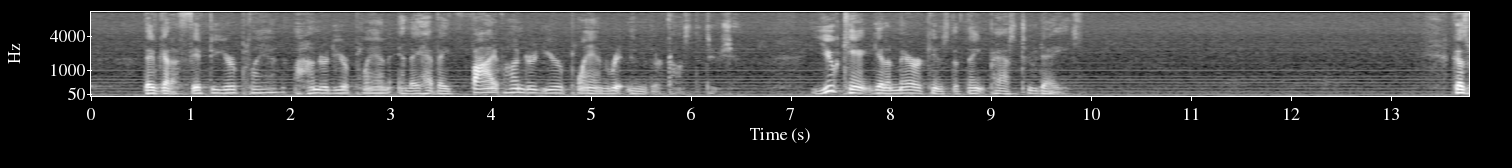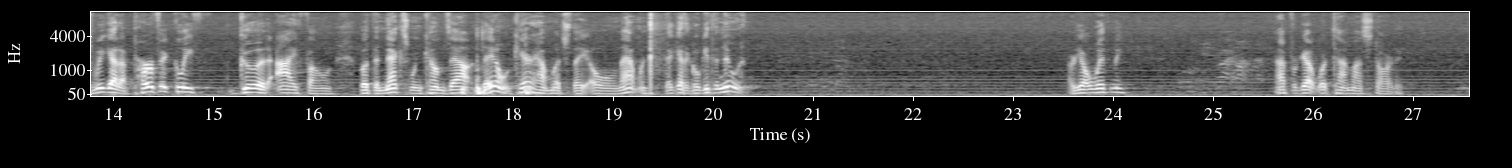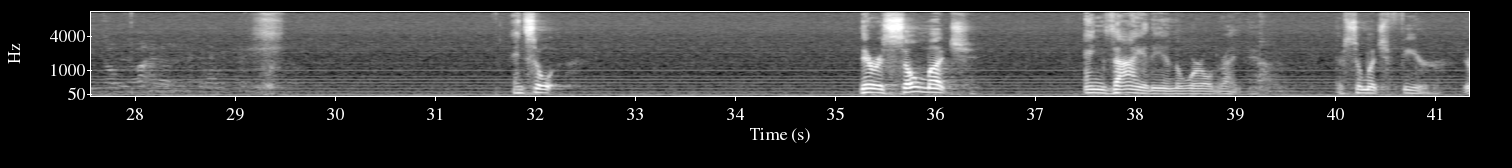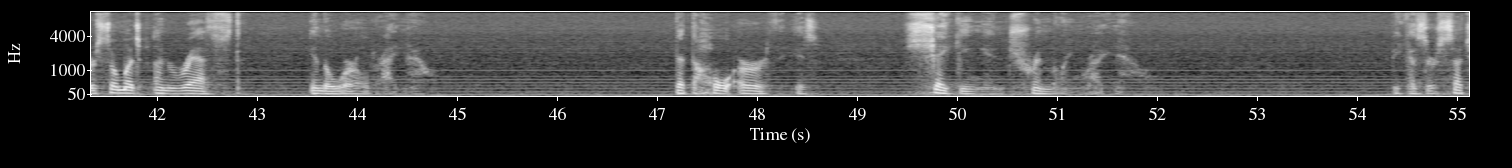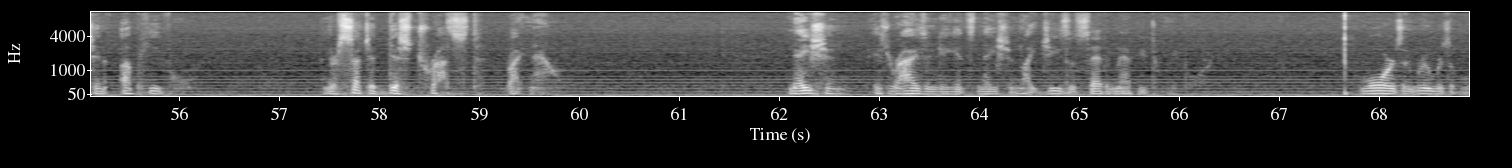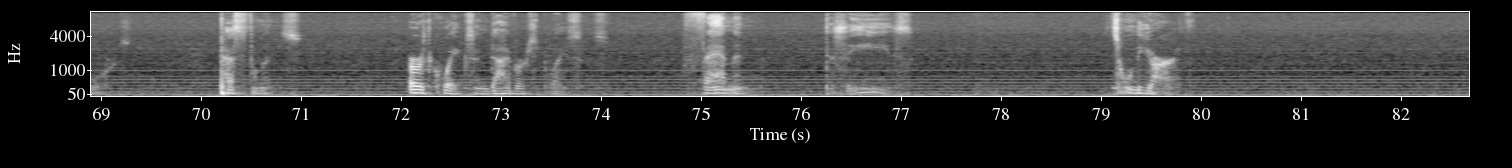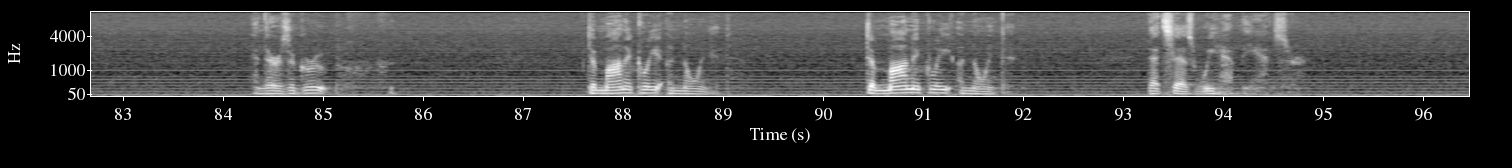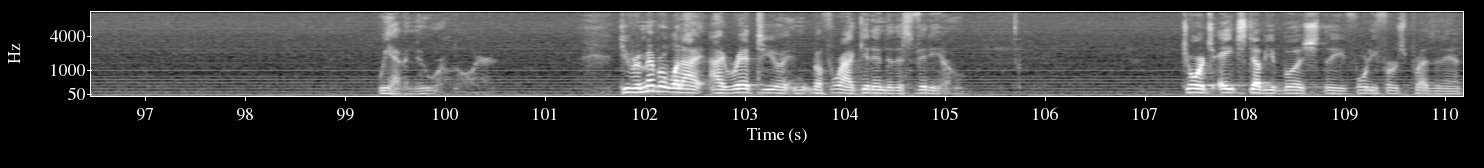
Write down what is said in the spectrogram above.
They've got a 50 year plan, a 100 year plan, and they have a 500 year plan written into their Constitution. You can't get Americans to think past two days. Because we got a perfectly good iPhone, but the next one comes out and they don't care how much they owe on that one. They got to go get the new one. Are y'all with me? I forgot what time I started. And so There is so much anxiety in the world right now. There's so much fear. There's so much unrest in the world right now that the whole earth is shaking and trembling right now because there's such an upheaval and there's such a distrust right now. Nation is rising against nation, like Jesus said in Matthew 24. Wars and rumors of wars, pestilence, earthquakes in diverse places, famine, disease. It's on the earth. And there's a group demonically anointed, demonically anointed, that says we have the answer. We have a new world order. Do you remember what I, I read to you before I get into this video? George H.W. Bush, the 41st president,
